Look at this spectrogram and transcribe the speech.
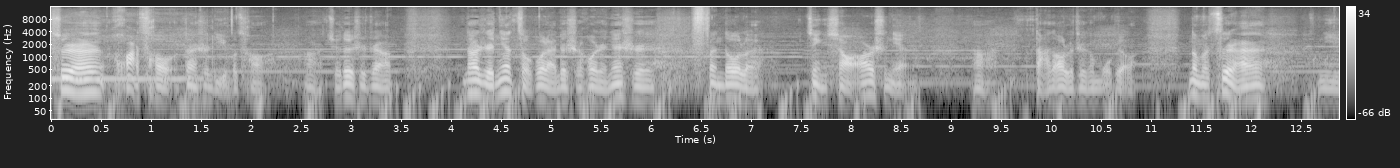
虽然话糙，但是理不糙啊，绝对是这样。那人家走过来的时候，人家是奋斗了尽孝二十年啊，达到了这个目标，那么自然。你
